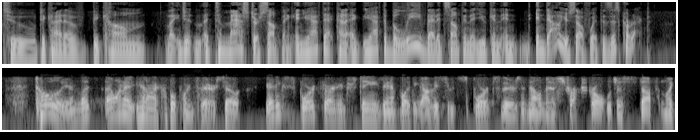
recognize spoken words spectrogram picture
to to kind of become like just, to master something, and you have to kind of you have to believe that it's something that you can en- endow yourself with. Is this correct? Totally. And let's I want to hit on a couple points there. So yeah, I think sports are an interesting example. I think obviously with sports, there's an element of structural just stuff and like,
